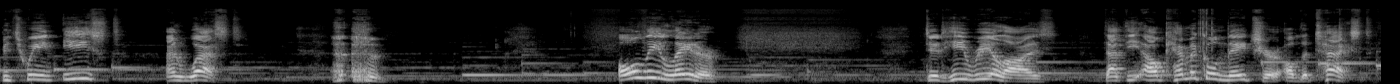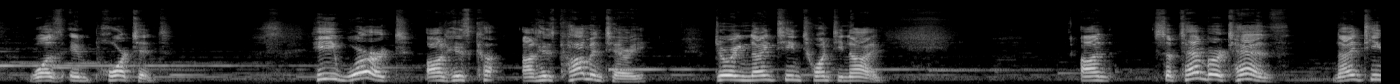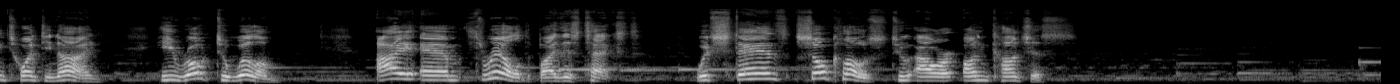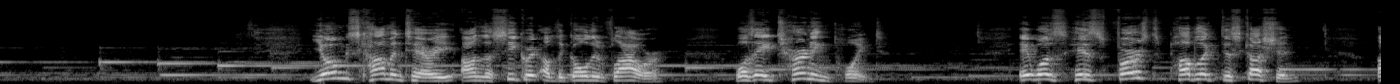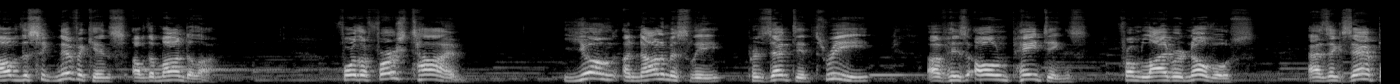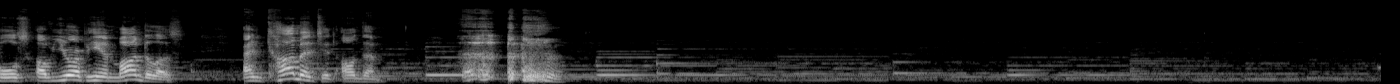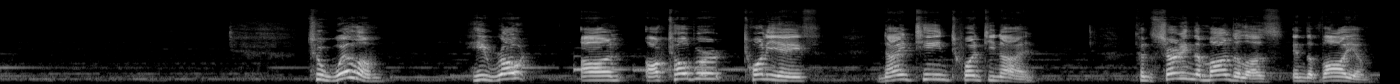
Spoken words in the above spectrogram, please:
between east and west. Only later did he realize that the alchemical nature of the text was important. He worked on his co- on his commentary during 1929. On September 10th, 1929, he wrote to Wilhelm, I am thrilled by this text, which stands so close to our unconscious. Jung's commentary on The Secret of the Golden Flower was a turning point. It was his first public discussion of the significance of the mandala. For the first time, Jung anonymously presented three of his own paintings from Liber Novus as examples of European mandalas and commented on them. to Wilhelm, he wrote on October 28, 1929, concerning the mandalas in the volume.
